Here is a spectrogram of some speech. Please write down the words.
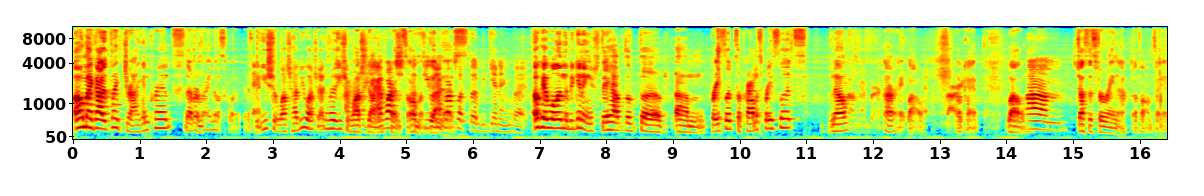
Oh my god, it's like Dragon Prince. Never mind, no spoilers. Okay. But you should watch. Have you watched Dragon Prince? You should watch Yeah, Dragon I've Prince. Oh my few. goodness. I've watched like the beginning, but Okay, well in the beginning they have the the um, bracelets, the promise bracelets. I No. don't remember. All right. Wow. Sorry. Okay. Well, Um. justice for Raina. That's all I'm saying.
